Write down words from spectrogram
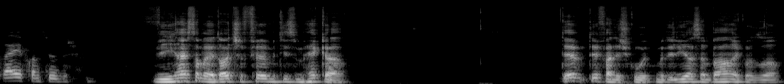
drei französische Filme. Wie heißt nochmal der deutsche Film mit diesem Hacker? Der, den fand ich gut, mit Elias Mbarek und so.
